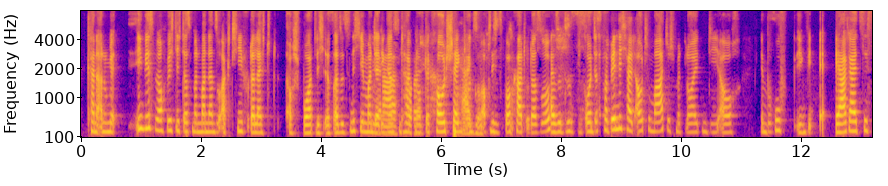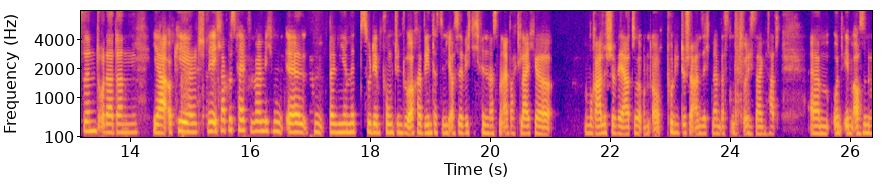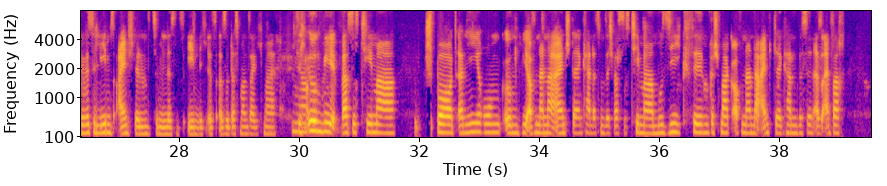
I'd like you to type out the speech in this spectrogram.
keine Ahnung, mir, irgendwie ist mir auch wichtig, dass mein Mann dann so aktiv oder leicht auch sportlich ist. Also es ist nicht jemand, der Ja, den ganzen Tag voll. nur auf der Couch hängt Ja, und so auf nichts Bock hat oder so. Also das Und das verbinde ich halt automatisch mit Leuten, die auch im Beruf irgendwie ehrgeizig sind oder dann Ja, okay. halt- Nee, ich glaube, das fällt bei, mich, äh, bei mir mit zu dem Punkt, den du auch erwähnt hast, den ich auch sehr wichtig finde, dass man einfach gleiche moralische Werte und auch politische Ansichten am besten, würde ich sagen, hat. Ähm, und eben auch so eine gewisse Lebenseinstellung, zumindest ähnlich ist. Also, dass man, sage ich mal, sich Ja. irgendwie, was das Thema Sport, Ernährung irgendwie aufeinander einstellen kann, dass man sich, was das Thema Musik, Film, Geschmack aufeinander einstellen kann, ein bisschen. Also einfach,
